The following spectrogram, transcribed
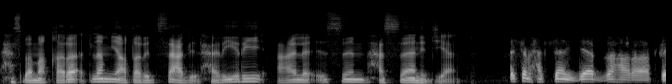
حسب ما قرأت لم يعترض سعد الحريري على اسم حسان دياب. اسم حسان دياب ظهر في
